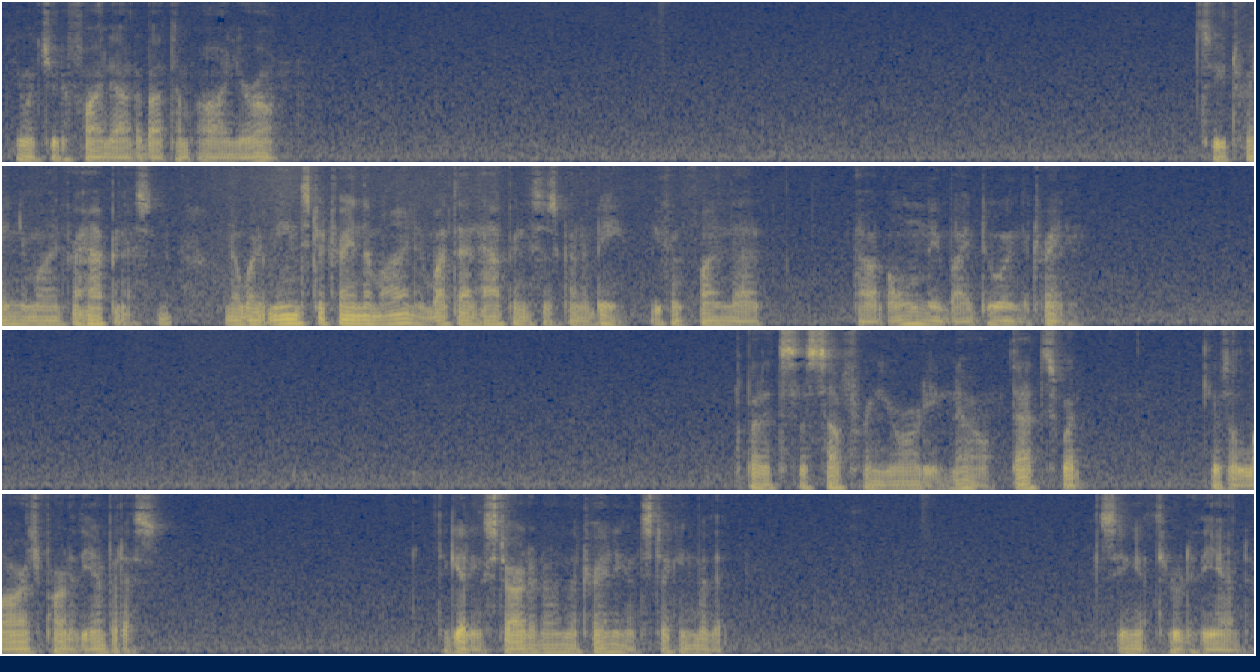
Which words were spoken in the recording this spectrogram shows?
He wants you to find out about them on your own. So you train your mind for happiness. And you know what it means to train the mind and what that happiness is going to be. You can find that out only by doing the training. But it's the suffering you already know. That's what gives a large part of the impetus to getting started on the training and sticking with it, seeing it through to the end.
